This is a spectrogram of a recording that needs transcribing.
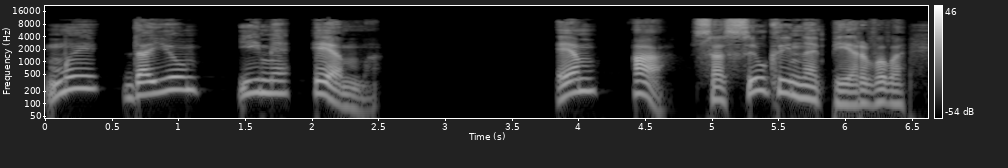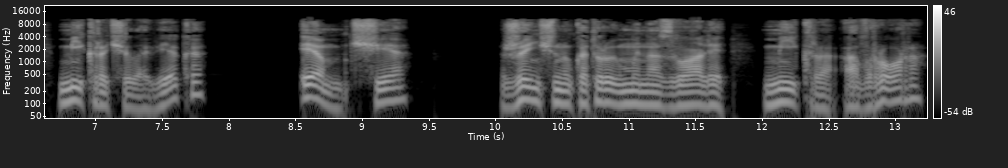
мы даем имя Эмма. М.А. со ссылкой на первого микрочеловека, МЧ, женщину, которую мы назвали микроаврора,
